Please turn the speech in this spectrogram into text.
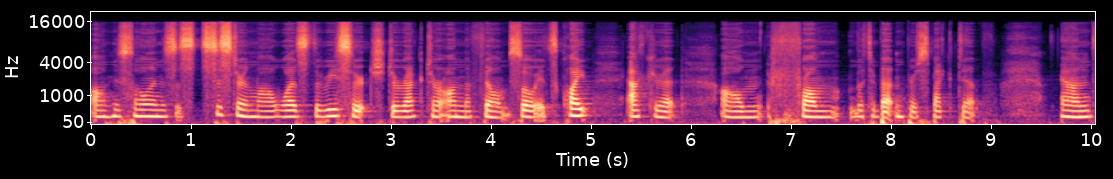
um, His Holiness' sister-in-law was the research director on the film, so it's quite accurate um, from the Tibetan perspective. And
